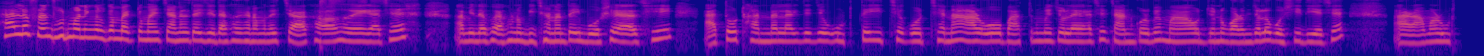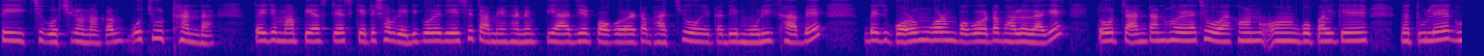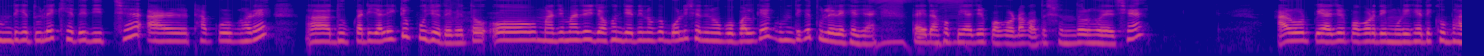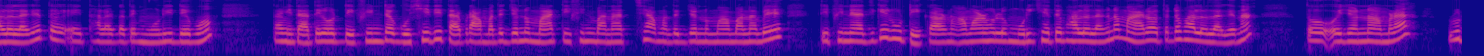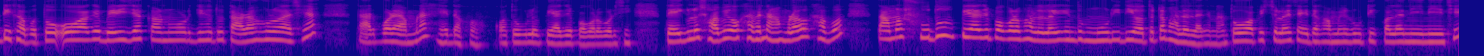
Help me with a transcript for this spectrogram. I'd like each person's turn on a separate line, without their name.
Hello friends, good morning, welcome back to my channel. তাই যে দেখো, এখানে আমাদের চা খাওয়া হয়ে গেছে। আমি দেখো এখনও বিছানাতেই বসে আছি। এত ঠান্ডা লাগছে যে উঠতে ইচ্ছে করছে না। আর ও বাথরুমে চলে গেছে, চান করবে। মা ওর জন্য গরম জলও বসিয়ে দিয়েছে। আর আমার উঠতেই ইচ্ছে করছিল না, কারণ প্রচুর ঠান্ডা। তো এই যে মা পেঁয়াজ টেয়াজ কেটে সব রেডি করে দিয়েছে, তো আমি এখানে পেঁয়াজের পকোড়াটা ভাজছি, ও এটা দিয়ে মুড়ি খাবে। বেশ গরম গরম পকোড়াটা ভালো লাগে। তো ওর চান টান হয়ে গেছে, ও এখন গোপালকে তুলে, ঘুম থেকে তুলে খেতে দিচ্ছে আর ঠাকুর ঘরে ধূপকাঠি জ্বালিয়ে একটু পুজো দেবে। তো ও মাঝে মাঝে যখন যেদিন ওকে বলি সেদিন ও গোপালকে ঘুম থেকে তুলে রেখে যায়। তাই দেখো পেঁয়াজের পকোড়াটা কত সুন্দর হয়েছে। আর ওর পেঁয়াজের পকোড়া দিয়ে মুড়ি খেতে খুব ভালো লাগে, তো এই থালাটাতে মুড়ি দেবো। তো আমি তাড়াতাড়ি ওর টিফিনটা গুছিয়ে দিই। তারপরে আমাদের জন্য মা টিফিন বানাচ্ছে, আমাদের জন্য মা বানাবে টিফিনে আজকে রুটি। কারণ আমার হলো মুড়ি খেতে ভালো লাগে না, মায়েরও অতটা ভালো লাগে না। তো ওই জন্য আমরা রুটি খাব। তো ও আগে বেরিয়ে যাক, কারণ ওর যেহেতু তাড়াহুড়ো আছে, তারপরে আমরা, হে দেখো কতগুলো পেঁয়াজের পকোড়া করেছি। তো এইগুলো সবই ও খাবে না, আমরাও খাব। তা আমার শুধু পেঁয়াজের পকোড়া ভালো লাগে, কিন্তু মুড়ি দিয়ে অতটা ভালো লাগে না। তো অফিস চলে গেছে, এই দেখো আমি রুটি, কলা নিয়ে নিয়েছি।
